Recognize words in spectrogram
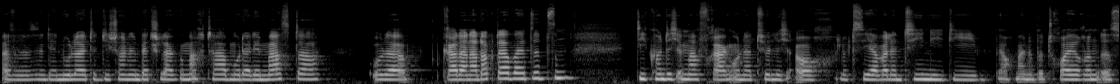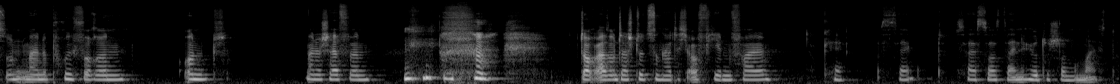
also das sind ja nur Leute, die schon den Bachelor gemacht haben oder den Master oder gerade an der Doktorarbeit sitzen die konnte ich immer fragen und natürlich auch Lucia Valentini, die ja auch meine Betreuerin ist und meine Prüferin und meine Chefin. Doch, also Unterstützung hatte ich auf jeden Fall. Okay, das ist sehr gut. Das heißt, du hast deine Hürde schon gemeistert.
